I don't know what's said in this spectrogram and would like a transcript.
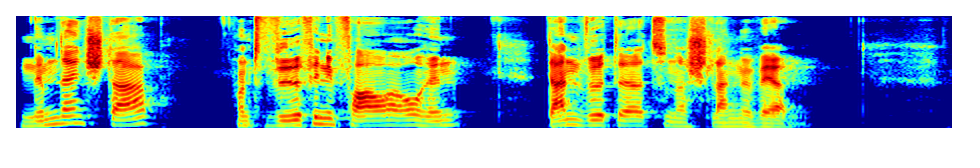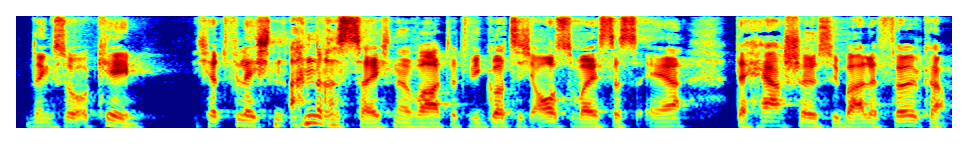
nimm deinen Stab und wirf ihn dem Pharao hin, dann wird er zu einer Schlange werden. Du denkst so, okay, ich hätte vielleicht ein anderes Zeichen erwartet, wie Gott sich ausweist, dass er der Herrscher ist über alle Völker.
